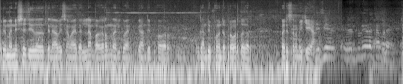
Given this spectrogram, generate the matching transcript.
ഒരു മനുഷ്യ ജീവിതത്തിൽ ആവശ്യമായതെല്ലാം പകർന്നു നൽകുവാൻ ഗാന്ധി ഭവർ ഗാന്ധി ഭവന്റെ പ്രവർത്തകർ പരിശ്രമിക്കുകയാണ്. Cabaré.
